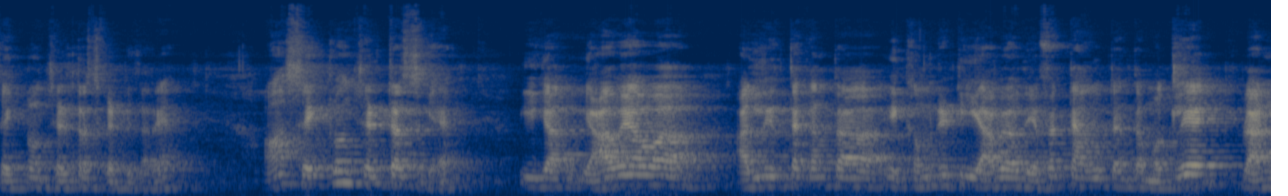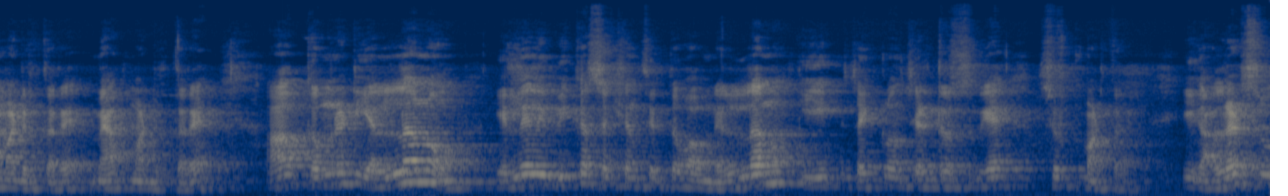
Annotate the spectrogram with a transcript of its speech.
ಸೈಕ್ಲೋನ್ ಸೆಲ್ಟರ್ಸ್ ಕಟ್ಟಿದ್ದಾರೆ. ಆ ಸೈಕ್ಲೋನ್ ಸೆಲ್ಟರ್ಸ್ಗೆ ಈಗ ಯಾವ್ಯಾವ ಅಲ್ಲಿರ್ತಕ್ಕಂಥ ಈ ಕಮ್ಯುನಿಟಿ ಯಾವ್ಯಾವ್ದು ಎಫೆಕ್ಟ್ ಆಗುತ್ತೆ ಅಂತ ಮೊದಲೇ ಪ್ಲ್ಯಾನ್ ಮಾಡಿರ್ತಾರೆ ಮ್ಯಾಪ್ ಮಾಡಿರ್ತಾರೆ. ಆ ಕಮ್ಯುನಿಟಿ ಎಲ್ಲನೂ ಎಲ್ಲೆಲ್ಲಿ ವೀಕರ್ ಸೆಕ್ಷನ್ಸ್ ಇರ್ತವೋ ಅವನ್ನೆಲ್ಲನೂ ಈ ಸೈಕ್ಲೋನ್ ಶೆಲ್ಟರ್ಸ್ಗೆ ಶಿಫ್ಟ್ ಮಾಡ್ತಾರೆ. ಈಗ ಅಲರ್ಟ್ಸು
